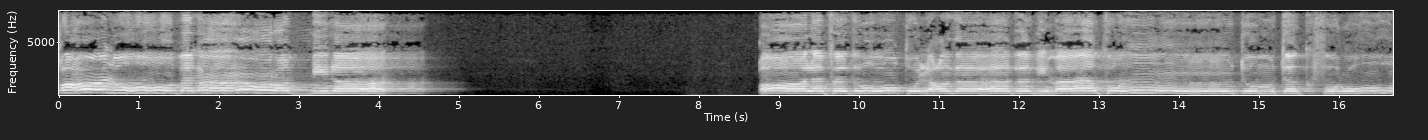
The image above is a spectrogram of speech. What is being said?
قالوا بلى وربنا. قال فذوقوا العذاب بما كنتم تكفرون.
